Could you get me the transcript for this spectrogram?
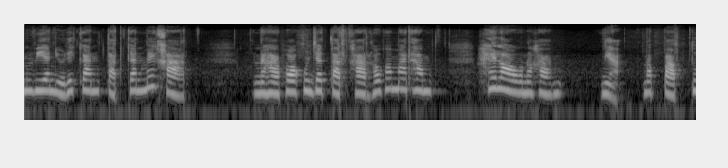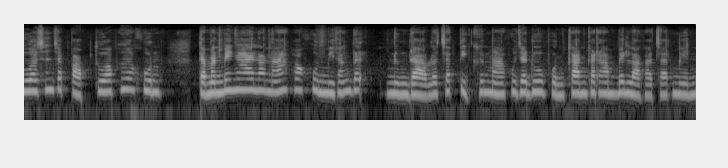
นเวียนอยู่ด้วยกันตัดกันไม่ขาดนะคะ พอคุณจะตัดขาดเขาก็มาทำให้เรานะคะเนี่ยมาปรับตัวฉันจะปรับตัวเพื่อคุณ แต่มันไม่ง่ายแล้วนะ เพราะคุณมีทั้งหนึ่งดาวแล้วจะติดขึ้นมา คุณจะดูผลการกระทำเป็นหลัก adjustment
